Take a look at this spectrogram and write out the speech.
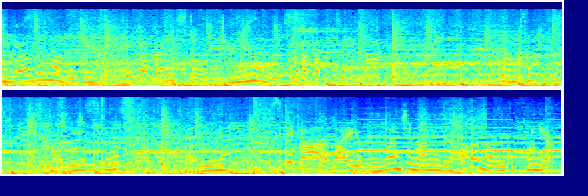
우리 이야기했나 보지. 여기 아까 했어. 재밌나 보지. 가자. 들었어? 아니, 들었어? 아니. 내가 나에게 무관심하는 게 화가 나는 것 뿐이야.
